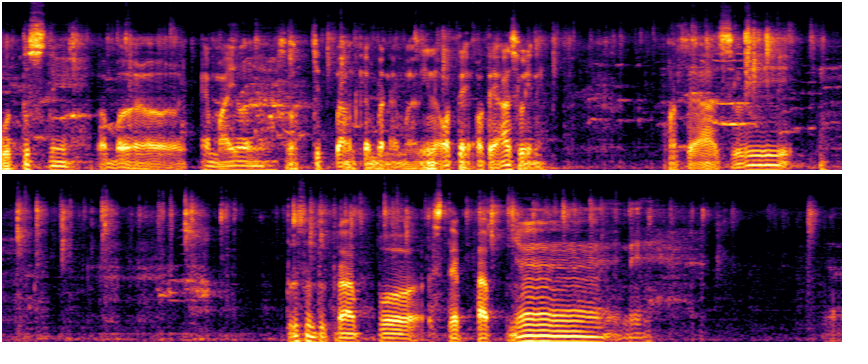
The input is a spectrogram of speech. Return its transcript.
putus nih kabel emailnya sakit banget kabel email. Ini OT OT asli nih. OT asli. Terus untuk trapo step upnya ini. Ya,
